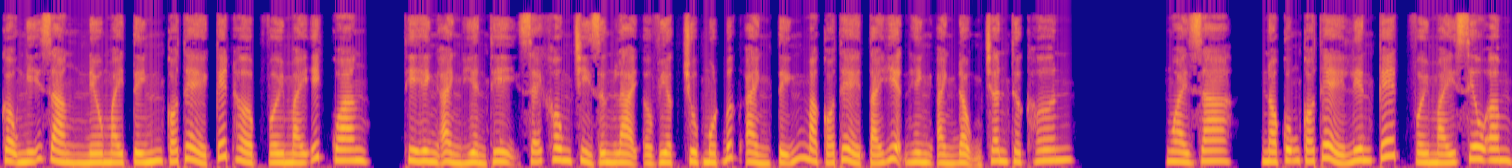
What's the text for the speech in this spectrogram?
Cậu nghĩ rằng nếu máy tính có thể kết hợp với máy X-quang, thì hình ảnh hiển thị sẽ không chỉ dừng lại ở việc chụp một bức ảnh tĩnh mà có thể tái hiện hình ảnh động chân thực hơn. Ngoài ra, nó cũng có thể liên kết với máy siêu âm,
